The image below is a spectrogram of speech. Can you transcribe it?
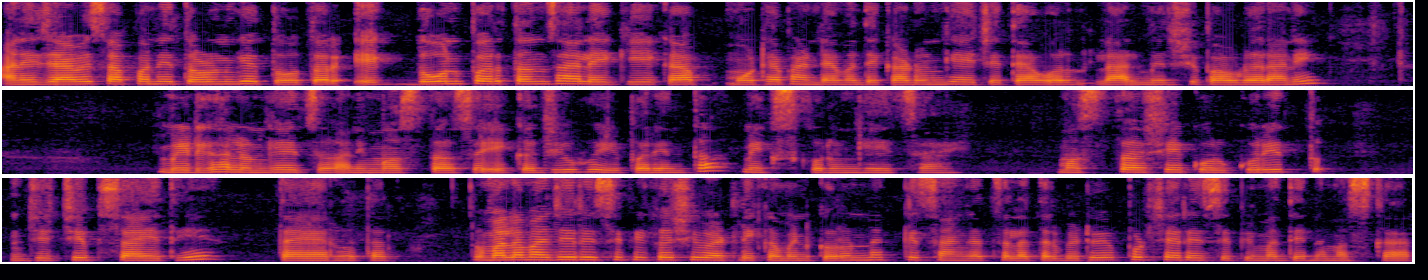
आणि ज्यावेळेस आपण हे तळून घेतो तर एक दोन परतन झाले की एका मोठ्या भांड्यामध्ये काढून घ्यायचे त्यावर लाल मिरची पावडर आणि मीठ घालून घ्यायचं आणि मस्त असं एकजीव होईपर्यंत मिक्स करून घ्यायचं आहे. मस्त असे कुरकुरीत जे चिप्स आहेत हे तयार होतात. तुम्हाला माझी रेसिपी कशी वाटली कमेंट करून नक्की सांगा. चला तर भेटूया पुढच्या रेसिपीमध्ये. नमस्कार.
